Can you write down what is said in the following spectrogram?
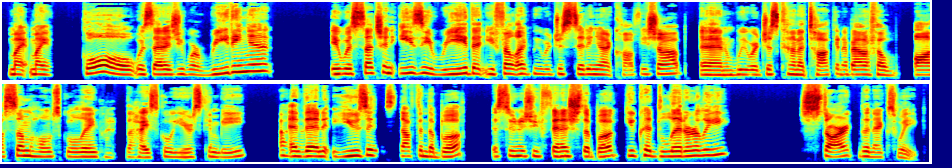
my, my goal was that as you were reading it, it was such an easy read that you felt like we were just sitting at a coffee shop and we were just kind of talking about how awesome homeschooling the high school years can be. Uh-huh. And then using stuff in the book, as soon as you finish the book, you could literally start the next week.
